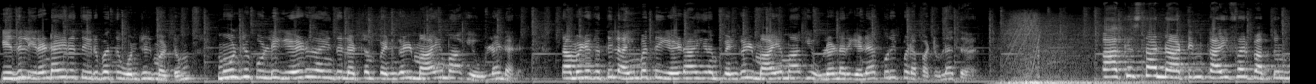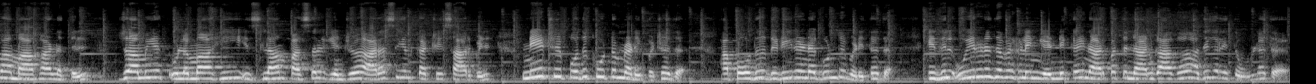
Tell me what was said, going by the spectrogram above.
இதில் இரண்டாயிரத்து இருபத்தி ஒன்றில் மட்டும் மூன்று புள்ளி ஏழு ஐந்து லட்சம் பெண்கள் மாயமாகி உள்ளனர் தமிழகத்தில் ஐம்பத்தி ஏழாயிரம் பெண்கள் மாயமாகி உள்ளனர் என குறிப்பிடப்பட்டுள்ளது. பாகிஸ்தான் நாட்டின் கைஃபர் பக்துன்வா மாகாணத்தில் ஜமியத் உலமாஹி இஸ்லாம் பசல் என்ற அரசியல் கட்சி சார்பில் நேற்று பொதுக்கூட்டம் நடைபெற்றது. அப்போது திடீரென குண்டு வெடித்தது. இதில் உயிரிழந்தவர்களின் எண்ணிக்கை நாற்பத்தி நான்காக அதிகரித்து உள்ளது.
